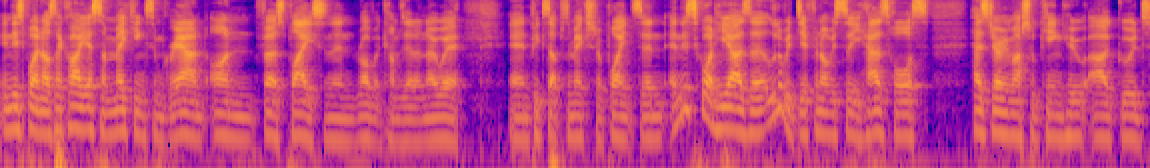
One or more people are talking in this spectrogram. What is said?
in this point, I was like, oh yes, I'm making some ground on first place, and then Robert comes out of nowhere and picks up some extra points. And and this squad here is a little bit different. Obviously, has Horse, has Jeremy Marshall King, who are good.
